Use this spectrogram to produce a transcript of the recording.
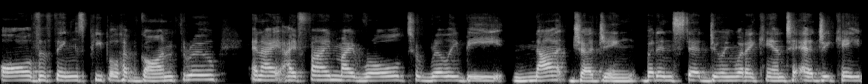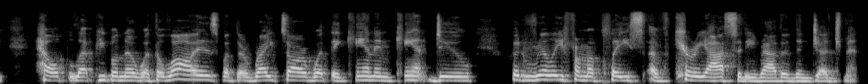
all the things people have gone through. And I, I, find my role to really be not judging, but instead doing what I can to educate, help, let people know what the law is, what their rights are, what they can and can't do, but really from a place of curiosity rather than judgment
